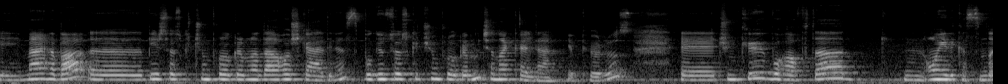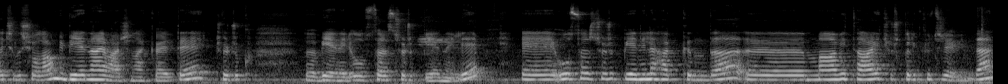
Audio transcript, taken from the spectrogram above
E, merhaba, e, Bir Söz Küçüğün programına daha hoş geldiniz. Bugün Söz Küçüğün programını Çanakkale'den yapıyoruz. E, çünkü bu hafta 17 Kasım'da açılışı olan bir Bienal var Çanakkale'de. Çocuk Bienali, Uluslararası Çocuk Bienali. Ee, Uluslararası Çocuk Bienali hakkında e, Mavi Tay Çocukların Kültür Evi'nden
